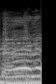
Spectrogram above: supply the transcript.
but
